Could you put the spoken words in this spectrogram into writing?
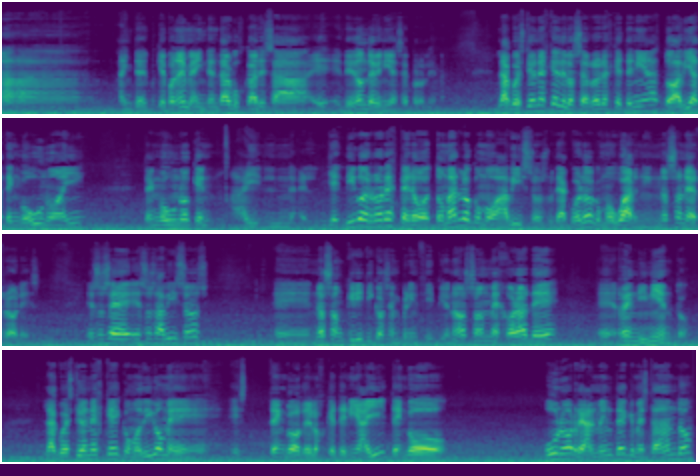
a, que ponerme a intentar buscar esa, de dónde venía ese problema. La cuestión es que de los errores que tenía, todavía tengo uno ahí. Tengo uno que... digo errores, pero tomarlo como avisos, ¿de acuerdo? Como warning, no son errores. Esos, eh, esos avisos eh, no son críticos en principio, ¿no? Son mejoras de eh, rendimiento. La cuestión es que, como digo, me tengo de los que tenía ahí, tengo uno realmente que me está dando,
